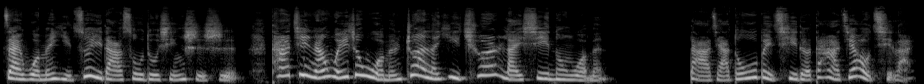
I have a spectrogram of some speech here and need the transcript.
在我们以最大速度行驶时，它竟然围着我们转了一圈来戏弄我们。大家都被气得大叫起来。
